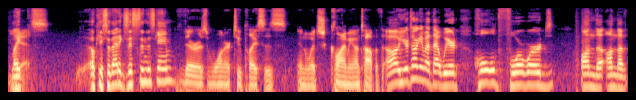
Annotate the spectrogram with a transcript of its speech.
Like yes. Okay, so that exists in this game? there is one or two places in which climbing on top of the Oh, you're talking about that weird hold forward on the on the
